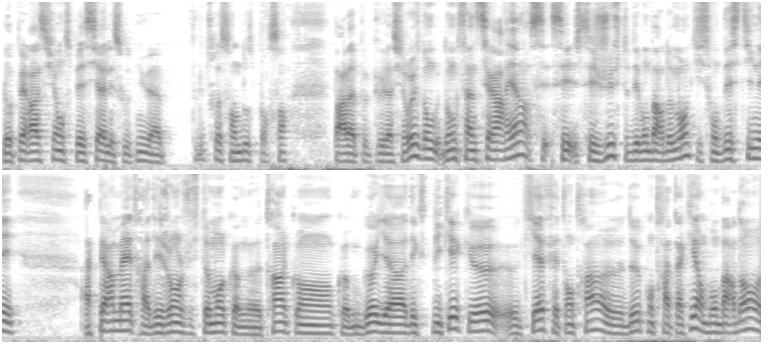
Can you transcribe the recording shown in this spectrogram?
L'opération spéciale est soutenue à plus de 72% par la population russe. Donc, ça ne sert à rien. C'est juste des bombardements qui sont destinés à permettre à des gens justement comme Trinquant, comme Goya, d'expliquer que Kiev est en train de contre-attaquer en bombardant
